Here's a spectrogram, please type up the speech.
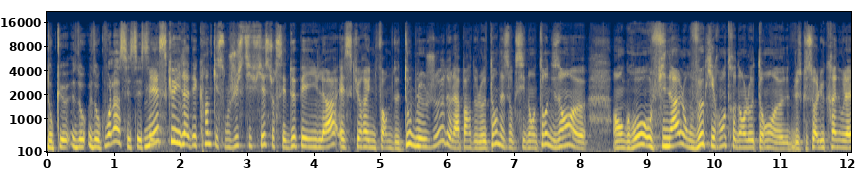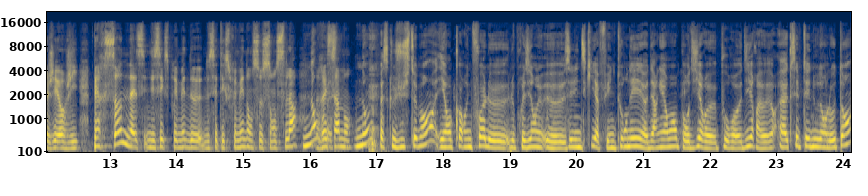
Donc euh, donc, voilà c'est. Mais est-ce qu'il a des craintes qui sont justifiées sur ces deux pays-là? Est-ce qu'il y aurait une forme de double jeu de la part de l'OTAN des Occidentaux en disant en gros au final on veut qu'ils rentrent dans l'OTAN, que ce soit l'Ukraine ou la Géorgie? Personne ne s'est exprimé dans ce sens-là récemment. non, parce que justement, et encore une fois, le, président euh, Zelensky a fait une tournée euh, dernièrement pour dire, euh, pour dire acceptez-nous dans l'OTAN,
